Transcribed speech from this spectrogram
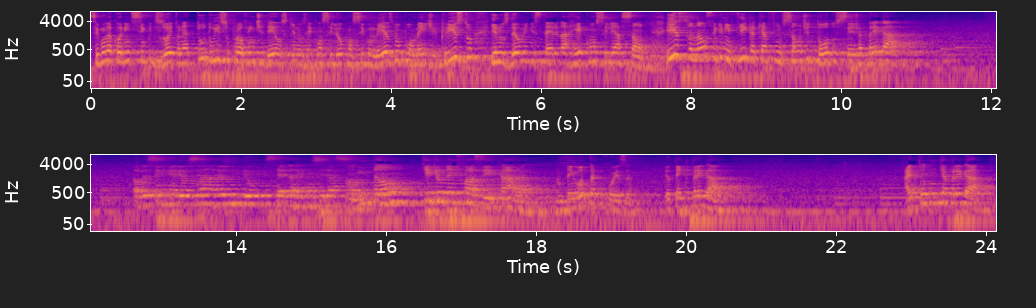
2 Coríntios 5,18, né? Tudo isso provém de Deus, que nos reconciliou consigo mesmo por meio de Cristo e nos deu o ministério da reconciliação. Isso não significa que a função de todos seja pregar. Talvez você entendeu assim, ah, Deus me deu o ministério da reconciliação. Então, o que, que eu tenho que fazer? Cara, não tem outra coisa. Eu tenho que pregar. Aí todo mundo quer pregar.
